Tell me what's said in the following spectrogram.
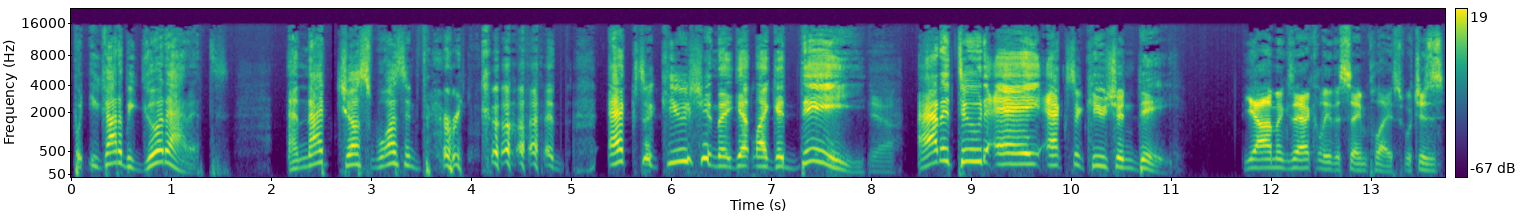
But you got to be good at it. And that just wasn't very good. Execution, they get like a D. Yeah. Attitude A, execution D. Yeah, I'm exactly the same place, which is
